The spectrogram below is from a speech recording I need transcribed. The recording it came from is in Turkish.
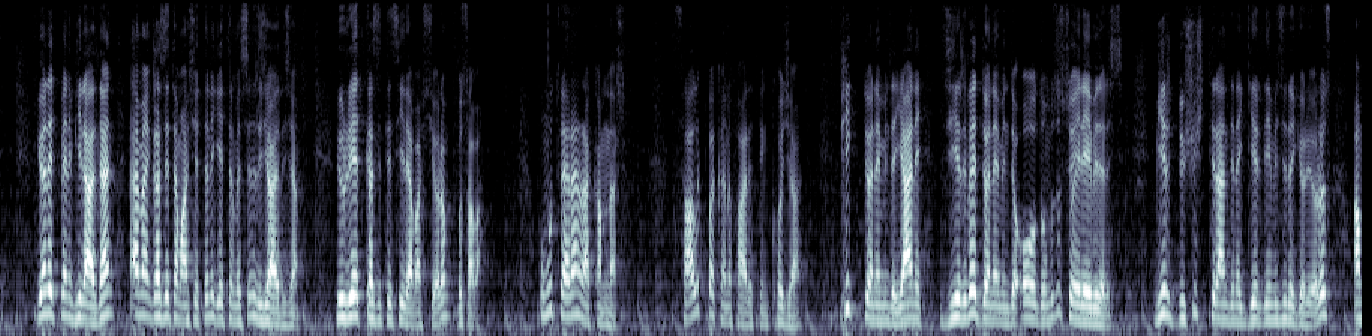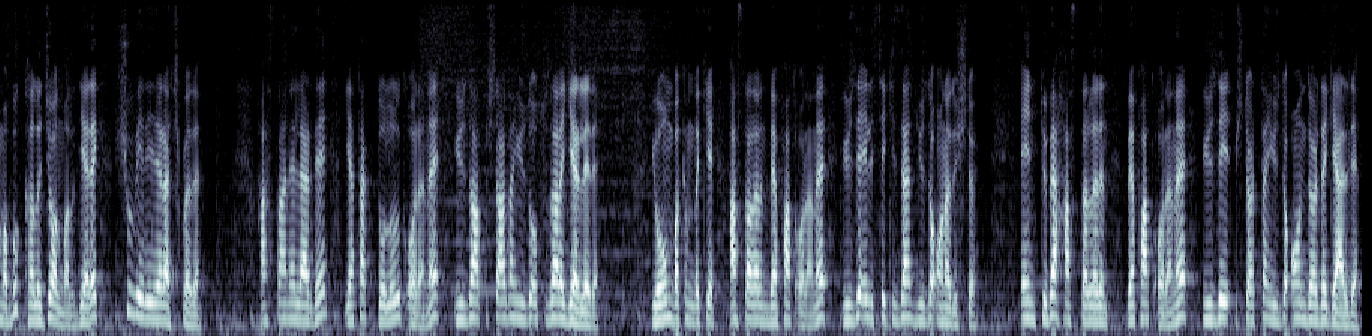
Yönetmenim Hilal'den hemen gazete manşetlerini getirmesini rica edeceğim. Hürriyet gazetesiyle başlıyorum bu sabah. Umut veren rakamlar. Sağlık Bakanı Fahrettin Koca, pik döneminde yani zirve döneminde olduğumuzu söyleyebiliriz. Bir düşüş trendine girdiğimizi de görüyoruz ama bu kalıcı olmalı diyerek şu verileri açıkladı hastanelerde yatak doluluk oranı %60'lardan %30'lara geriledi. Yoğun bakımdaki hastaların vefat oranı %58'den %10'a düştü. Entübe hastaların vefat oranı %74'ten %14'e geldi.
